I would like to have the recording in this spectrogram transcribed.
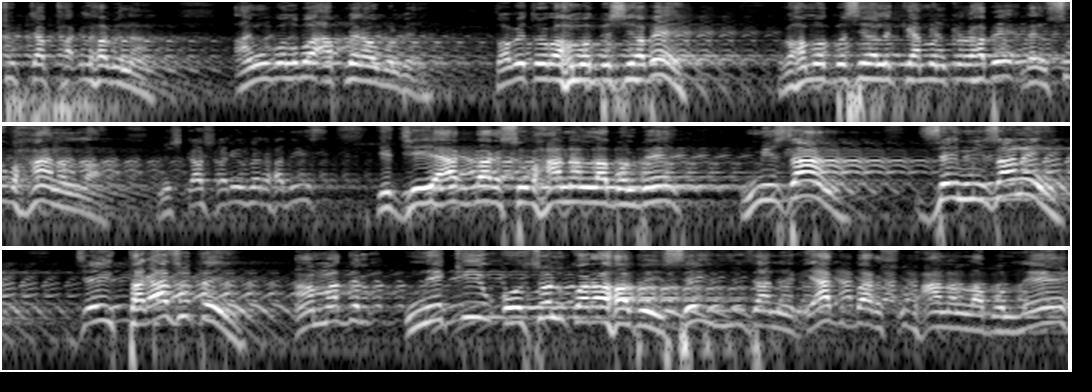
চুপচাপ থাকলে হবে না। আমি বলব, আপনারাও বলবেন। তবে তো রহমত বেশি হবে। রহমত বেশি হলে কেমন করে হবে? দেখেন সুবহান আল্লাহ মিসকা শরীফের হাদিস যে যে একবার সুবহান আল্লাহ বলবে, মিজান যে মিজানে, যেই তারাজুতে আমাদের নেকি ওজন করা হবে সেই মিজানের একবার সুবহান আল্লাহ বললে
